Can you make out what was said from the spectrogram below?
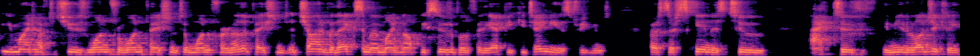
you might have to choose one for one patient and one for another patient. A child with eczema might not be suitable for the epicutaneous treatment because their skin is too active immunologically,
